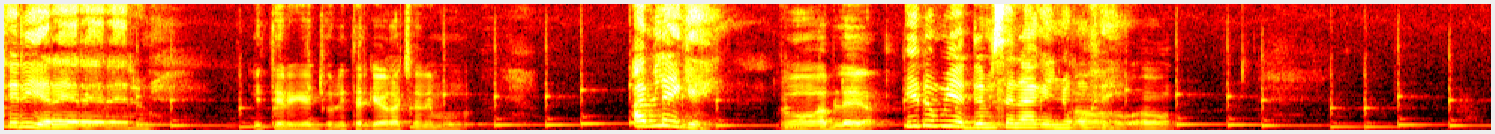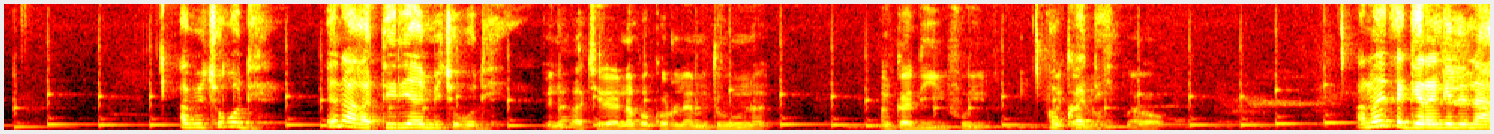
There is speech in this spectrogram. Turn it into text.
teri yɛrɛ yɛrɛ yɛrɛ do i terikɛ jɔ i terikɛ ka ca ne ma abila kɛ abila ya i ni mun ye denmisɛnniya kɛ ɲɔgɔn fɛ a bɛ cogo di e n'a ka teriya in bɛ cogo di n'a ka teriya i n'a fɔ kɔrɔlen an bɛ cogo min na an di foyi aw ka di a n'a tɛ est kelen na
